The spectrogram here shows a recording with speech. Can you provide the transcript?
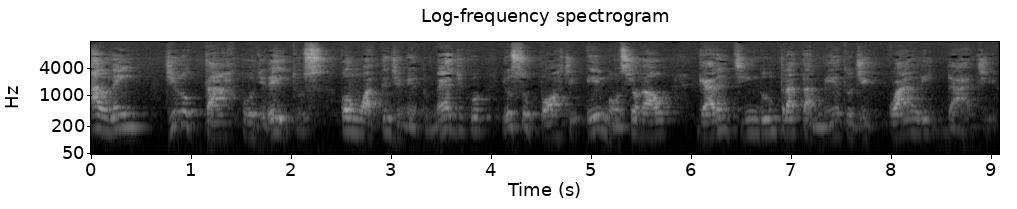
além de lutar por direitos, como o atendimento médico e o suporte emocional, garantindo um tratamento de qualidade.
